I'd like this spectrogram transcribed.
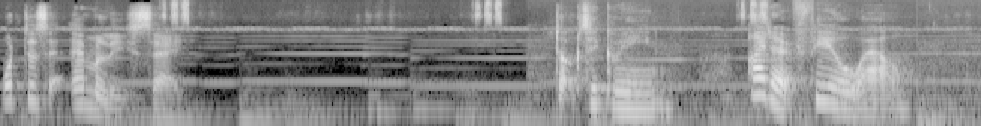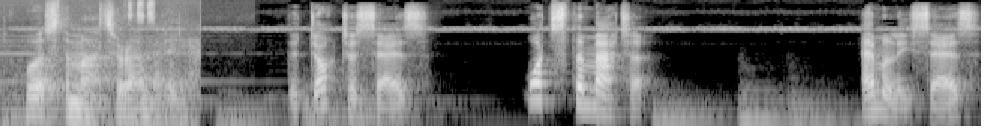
What does Emily say? Dr. Green, I don't feel well. What's the matter, Emily? The doctor says, What's the matter? Emily says,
